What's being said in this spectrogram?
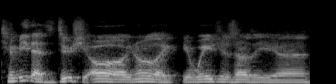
to me that's douchey. Oh, you know, like your wages are the uh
